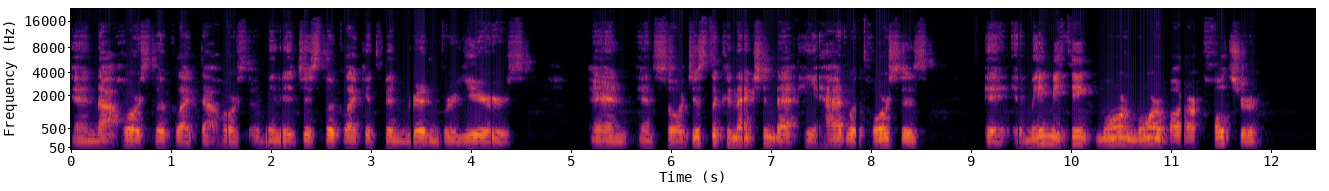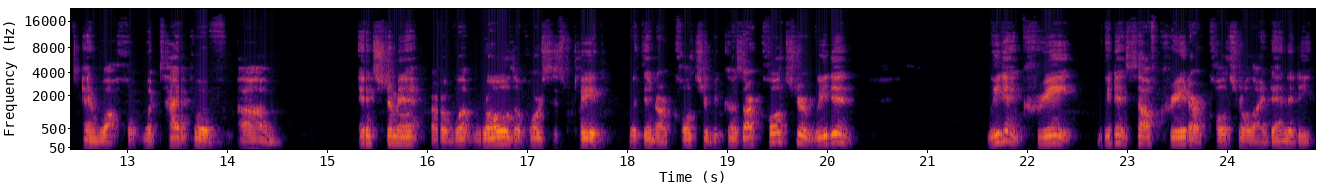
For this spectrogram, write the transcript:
And that horse looked like that horse. I mean, it just looked like it's been ridden for years. And and so just the connection that he had with horses, it, it made me think more and more about our culture and what what type of um, instrument or what role the horses played within our culture. Because our culture, we didn't we didn't create we didn't self create our cultural identity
